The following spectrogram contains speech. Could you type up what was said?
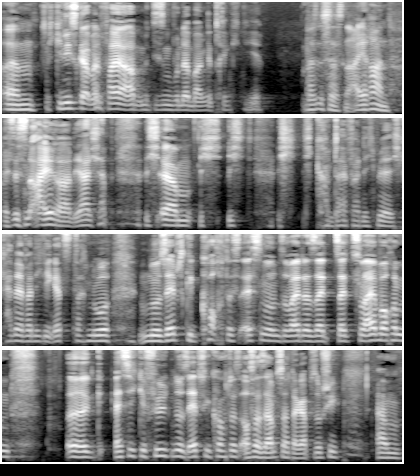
Ähm, Ich genieße gerade meinen Feierabend mit diesem wunderbaren Getränk hier. was ist das, ein Ayran? Es ist ein Ayran, ja. Ich hab, ich, ähm, ich, ich, ich, ich konnte einfach nicht mehr. Ich kann einfach nicht den ganzen Tag nur, nur selbst gekochtes essen und so weiter. Seit, seit zwei Wochen äh, esse ich gefühlt nur selbst gekochtes, außer Samstag, da gab's Sushi. Ähm,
